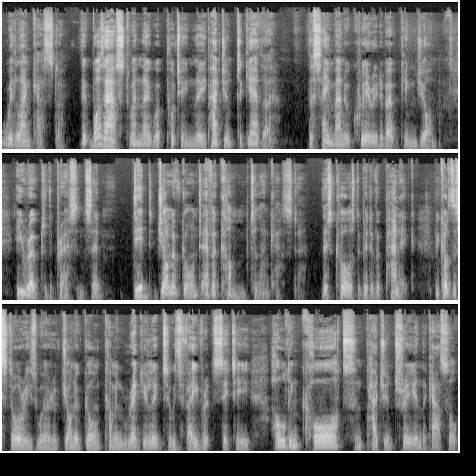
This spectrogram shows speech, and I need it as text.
with Lancaster. It was asked when they were putting the pageant together, the same man who queried about King John, he wrote to the press and said, Did John of Gaunt ever come to Lancaster? This caused a bit of a panic, because the stories were of John of Gaunt coming regularly to his favourite city, holding court and pageantry in the castle,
